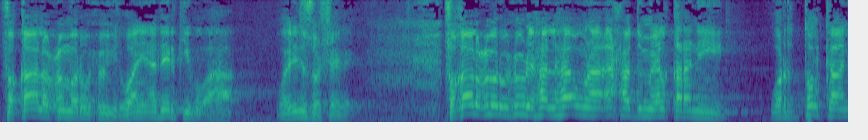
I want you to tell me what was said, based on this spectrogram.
Faqaala cumar wuxuu yidhi waa nin adeerkiibuu ahaa. Waa idiin soo sheegay. Faqaala cumar wuxuu yidhi hal haunaa axadu min alqaraniyiin? War tolkaan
